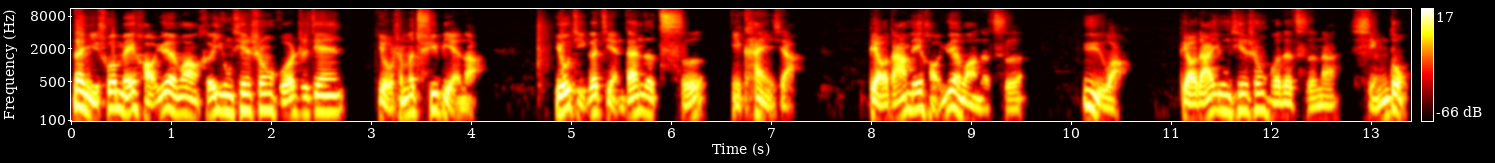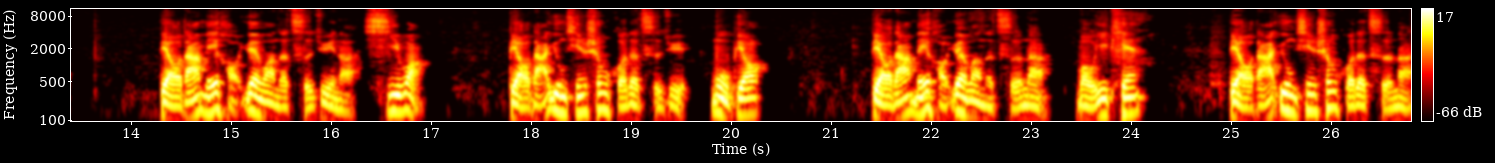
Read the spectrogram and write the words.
那你说美好愿望和用心生活之间有什么区别呢？有几个简单的词，你看一下，表达美好愿望的词欲望，表达用心生活的词呢行动。表达美好愿望的词句呢？希望。表达用心生活的词句目标。表达美好愿望的词呢？某一天。表达用心生活的词呢？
